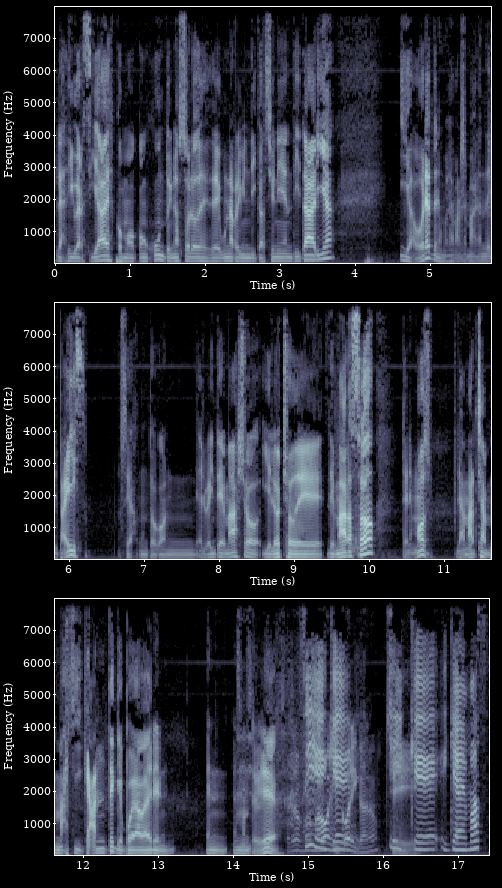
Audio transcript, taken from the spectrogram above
las diversidades como conjunto y no solo desde una reivindicación identitaria. Y ahora tenemos la marcha más grande del país. O sea, junto con el 20 de mayo y el 8 de, de marzo, tenemos la marcha más gigante que puede haber en, en, en Montevideo. Sí, en que, icónica, ¿no? y, Sí. que, y que además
